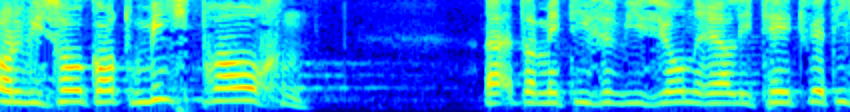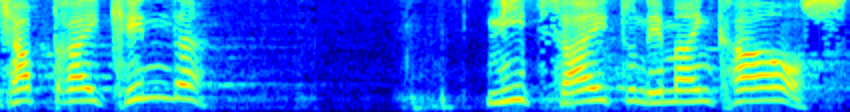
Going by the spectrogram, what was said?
Oder wie soll Gott mich brauchen, äh, damit diese Vision Realität wird? Ich habe drei Kinder. Nie Zeit und immer ein Chaos.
